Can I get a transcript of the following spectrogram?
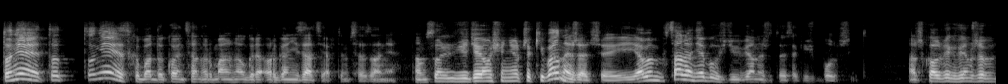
to nie, to, to nie jest chyba do końca normalna organizacja w tym sezonie. Tam są, dzieją się nieoczekiwane rzeczy i ja bym wcale nie był zdziwiony, że to jest jakiś bullshit. Aczkolwiek wiem, że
